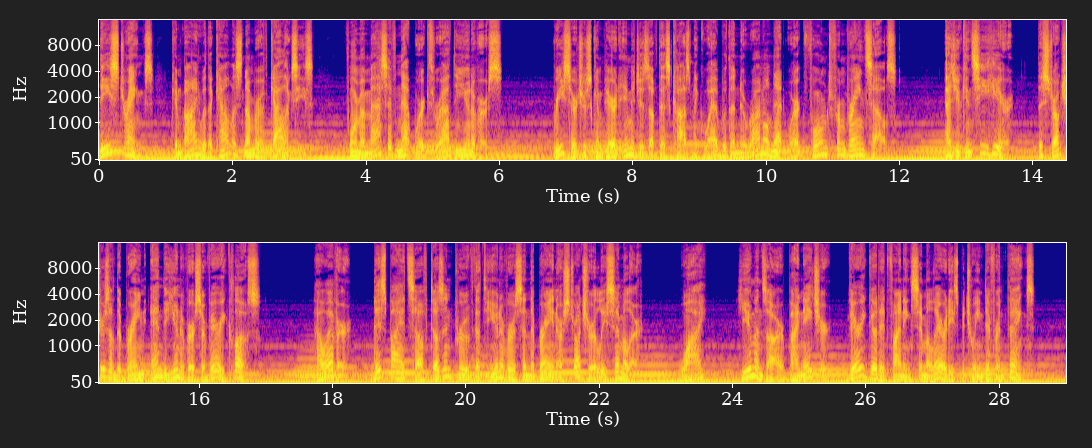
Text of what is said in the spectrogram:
These strings, combined with a countless number of galaxies, form a massive network throughout the universe. Researchers compared images of this cosmic web with a neuronal network formed from brain cells. As you can see here, the structures of the brain and the universe are very close. However, this by itself doesn't prove that the universe and the brain are structurally similar. Why? Humans are, by nature, very good at finding similarities between different things.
